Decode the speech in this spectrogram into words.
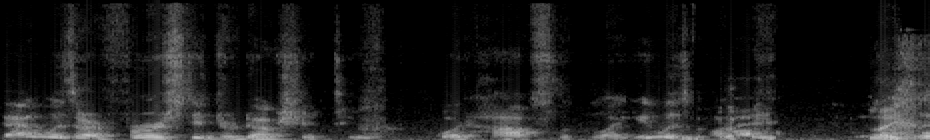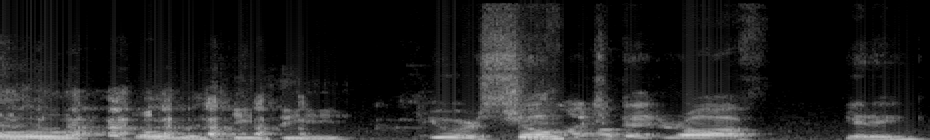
that was our first introduction to what hops looked like. It was awful. Like old old and cheesy. you were so much better off getting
